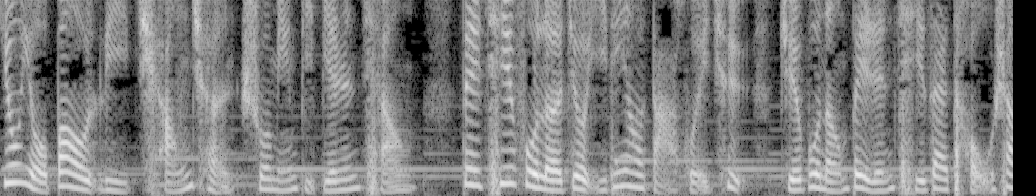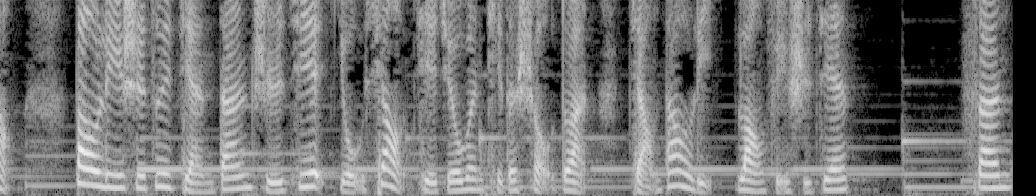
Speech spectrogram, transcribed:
拥有暴力强权说明比别人强，被欺负了就一定要打回去，绝不能被人骑在头上。暴力是最简单、直接、有效解决问题的手段，讲道理浪费时间。三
